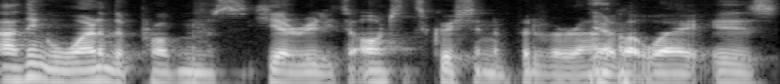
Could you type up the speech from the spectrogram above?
I think one of the problems here, really, to answer this question in a bit of a roundabout yeah. way, is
